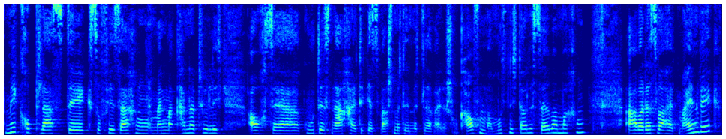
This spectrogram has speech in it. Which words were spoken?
Mikroplastik, so viele Sachen. Ich meine, man kann natürlich auch sehr gutes, nachhaltiges Waschmittel mittlerweile schon kaufen. Man muss nicht alles selber machen. Aber das war halt mein Weg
